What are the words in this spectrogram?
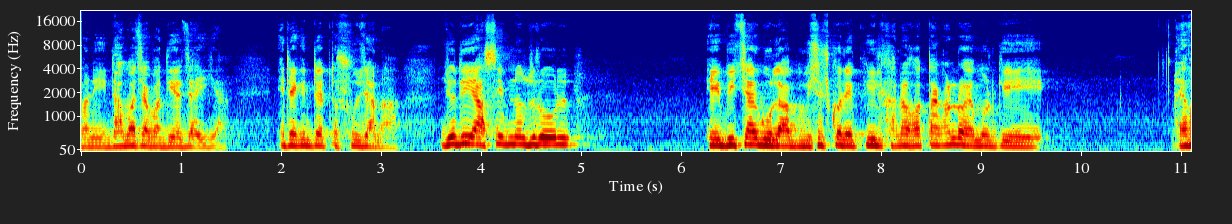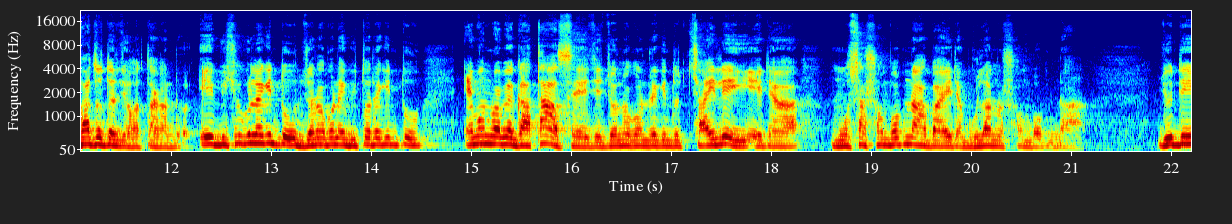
মানে ধামাচাপা দিয়ে যাইয়া এটা কিন্তু এত সোজা না। যদি আসিফ নজরুল এই বিচারগুলা, বিশেষ করে পিলখানা হত্যাকাণ্ড, এমনকি হেফাজতের যে হত্যাকাণ্ড, এই বিষয়গুলো কিন্তু জনগণের ভিতরে কিন্তু এমনভাবে গাথা আছে যে জনগণের কিন্তু চাইলেই এটা মোছা সম্ভব না বা এটা ভুলানো সম্ভব না। যদি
